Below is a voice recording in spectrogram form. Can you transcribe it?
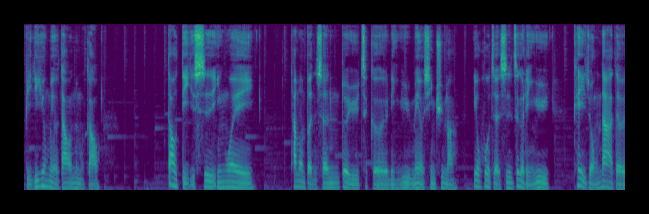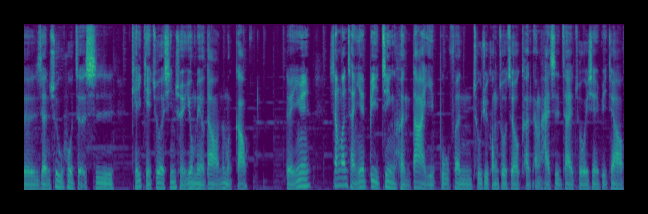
比例又没有到那么高？到底是因为他们本身对于这个领域没有兴趣吗？又或者是这个领域可以容纳的人数，或者是可以给出的薪水又没有到那么高？对，因为相关产业毕竟很大一部分出去工作之后，可能还是在做一些比较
